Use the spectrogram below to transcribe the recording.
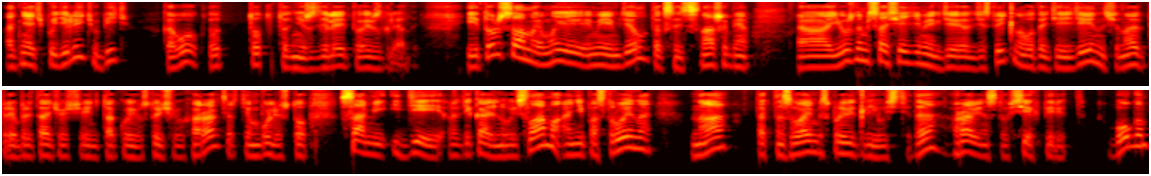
отнять, поделить, убить кого, кто, тот, кто не разделяет твои взгляды. И то же самое мы имеем дело, так сказать, с нашими а, южными соседями, где действительно вот эти идеи начинают приобретать очень такой устойчивый характер, тем более, что сами идеи радикального ислама, они построены на так называемой справедливости, да, равенство всех перед Богом,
